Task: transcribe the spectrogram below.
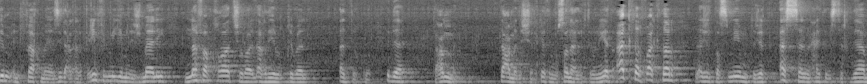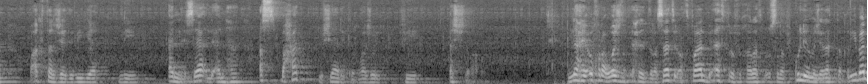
يتم إنفاق ما يزيد عن 40% من إجمالي نفقات شراء الأغذية من قبل الذكور. إذا تعمد تعمد الشركات المصنعة الإلكترونيات أكثر فأكثر من أجل تصميم منتجات أسهل من حيث الاستخدام وأكثر جاذبية للنساء لأنها أصبحت تشارك الرجل في الشراء من ناحية أخرى وجدت إحدى الدراسات الأطفال بأثروا في قرارات الأسرة في كل المجالات تقريبا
